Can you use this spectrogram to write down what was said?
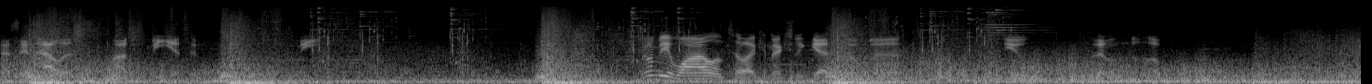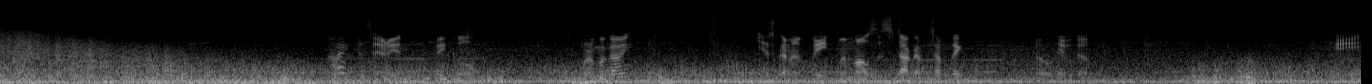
As in Alice, not me as in me. It's gonna be a while until I can actually get some uh, cool. Where am I going? Just gonna wait. My mouse is stuck on something. Oh, here we go. Okay.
